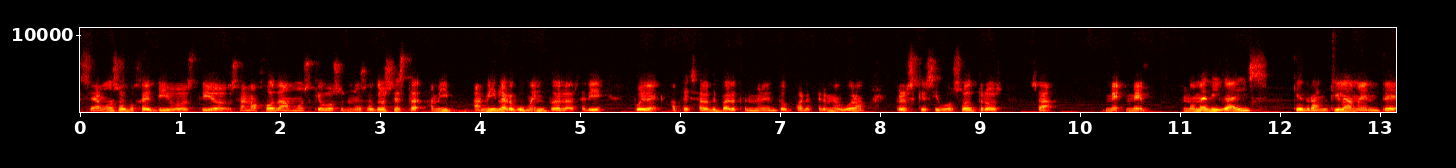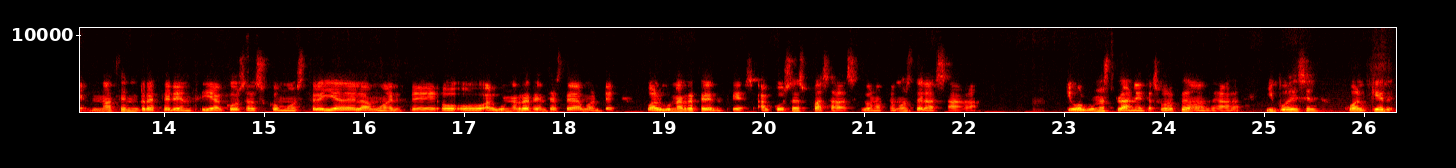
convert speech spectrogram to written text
seamos objetivos, tío. O sea, no jodamos que vos, nosotros está, a mí, a mí el argumento de la serie puede, a pesar de parecerme lento, parecerme bueno. Pero es que si vosotros, o sea, me, me- no me digáis que tranquilamente no hacen referencia a cosas como Estrella de la Muerte o, o alguna referencia a Estrella de la Muerte o algunas referencias a cosas pasadas que conocemos de la saga y o algunos planetas o que conocemos de la saga y puede ser cualquier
